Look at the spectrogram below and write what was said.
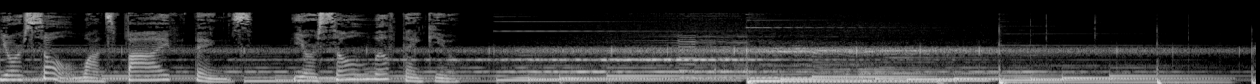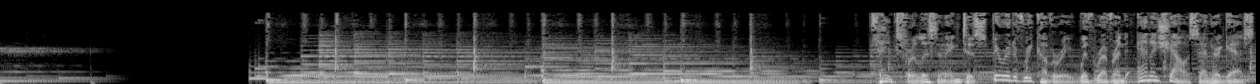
your soul wants five things. Your soul will thank you. Thanks for listening to Spirit of Recovery with Reverend Anna Schaus and her guest.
